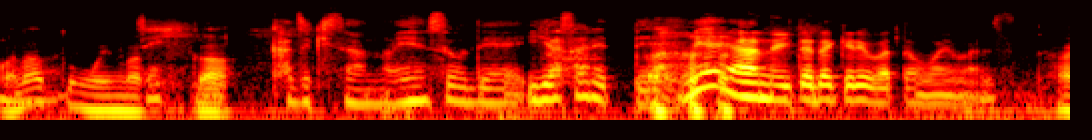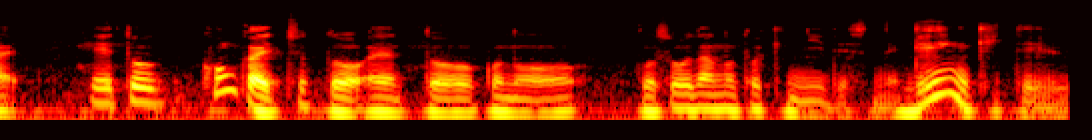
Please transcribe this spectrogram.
うかなと思いますが、はい、和樹さんの演奏で癒されてね あのいただければと思います。はい。えーと、今回ちょっと,、えーと、このご相談の時にですね元気っていう、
